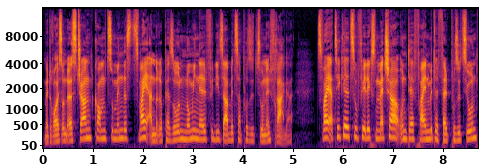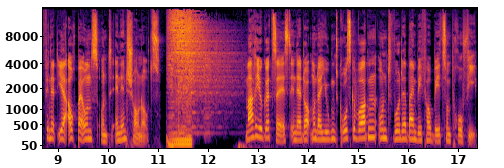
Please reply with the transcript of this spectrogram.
Mit Reus und Özcan kommen zumindest zwei andere Personen nominell für die Sabitzer Position in Frage. Zwei Artikel zu Felix Metscher und der freien Mittelfeldposition findet ihr auch bei uns und in den Show Notes. Mario Götze ist in der Dortmunder Jugend groß geworden und wurde beim BVB zum Profi.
